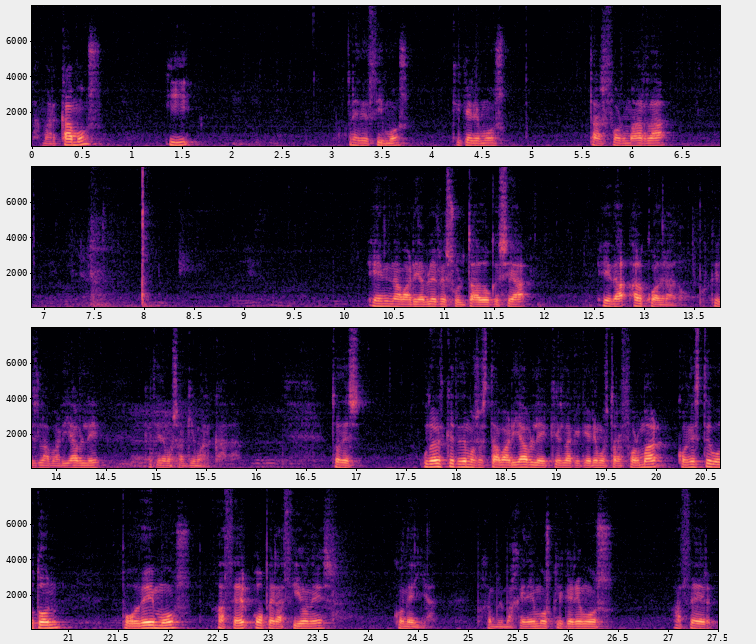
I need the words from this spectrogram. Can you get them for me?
la marcamos y le decimos que queremos transformarla en la variable resultado que sea edad al cuadrado, porque es la variable que tenemos aquí marcada. Entonces, una vez que tenemos esta variable que es la que queremos transformar, con este botón podemos hacer operaciones con ella. Por ejemplo, imaginemos que queremos hacer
